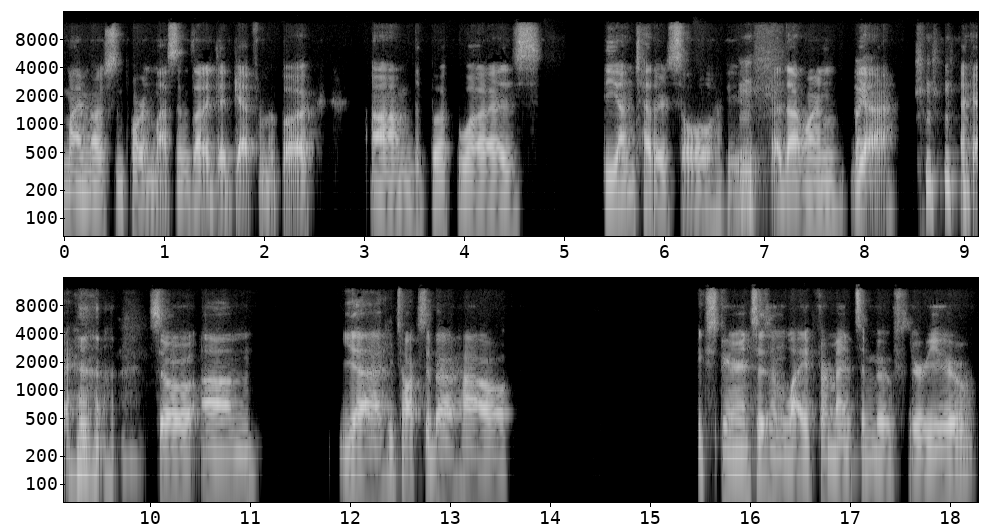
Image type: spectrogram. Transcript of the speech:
my most important lessons that I did get from a book, um, the book was The Untethered Soul. Have you Mm. read that one? Oh, yeah. yeah. okay. so um yeah, he talks about how experiences in life are meant to move through you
